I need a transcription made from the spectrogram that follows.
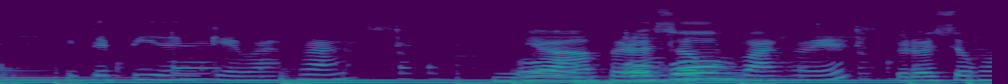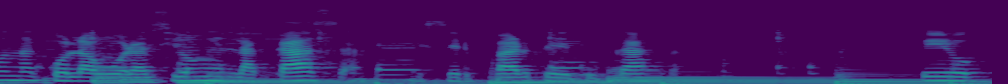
y te piden que barras. Ya, pero eso vos barres. Pero eso es una colaboración en la casa, es ser parte de tu casa pero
